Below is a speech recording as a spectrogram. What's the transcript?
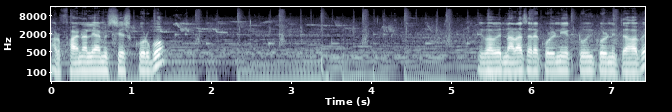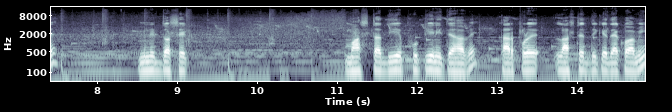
আর ফাইনালি আমি শেষ করব। এভাবে নাড়াচাড়া করে নিয়ে একটু ওই করে নিতে হবে। মিনিট দশেক মাছটা দিয়ে ফুটিয়ে নিতে হবে। তারপরে লাস্টের দিকে দেখো আমি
